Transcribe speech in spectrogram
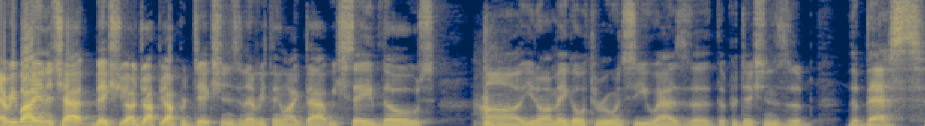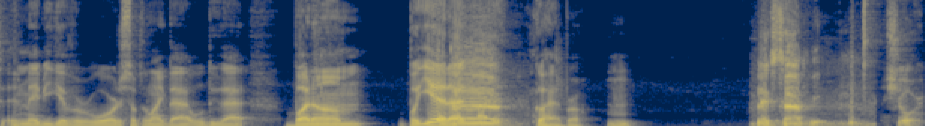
everybody in the chat, make sure y'all drop y'all predictions and everything like that. We save those. Uh, you know, I may go through and see who has the the predictions the the best and maybe give a reward or something like that. We'll do that. But um but yeah, that Uh, go ahead, bro. hmm Next topic. Sure.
